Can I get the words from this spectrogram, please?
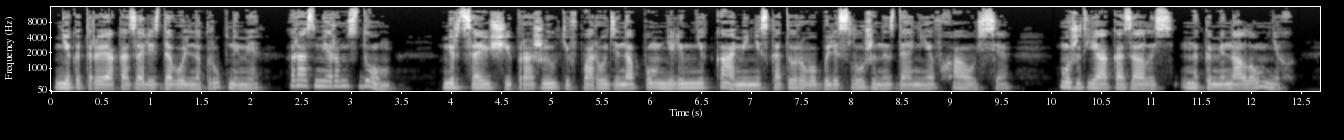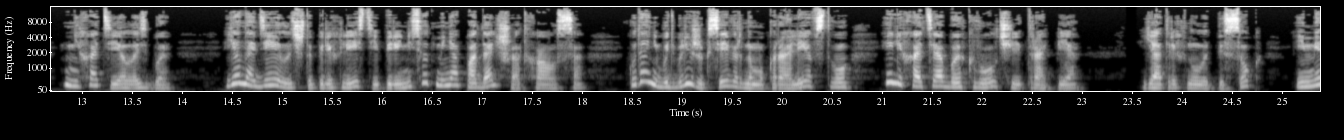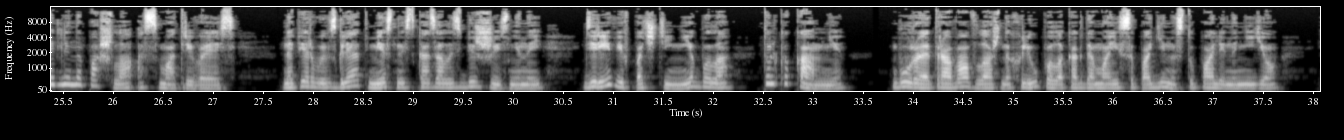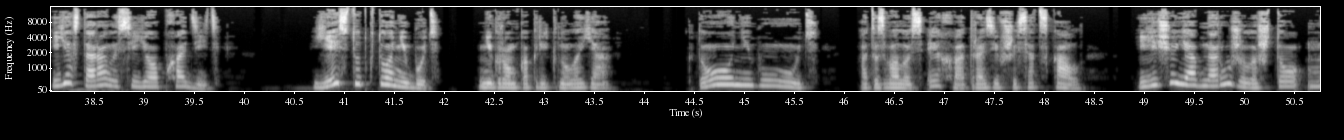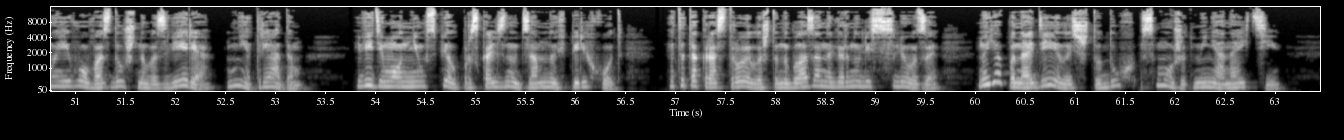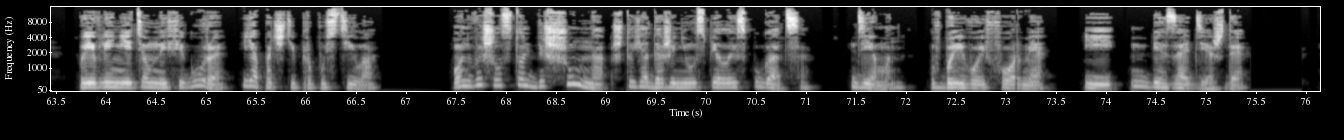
Некоторые оказались довольно крупными, размером с дом. Мерцающие прожилки в породе напомнили мне камень, из которого были сложены здания в хаосе. Может, я оказалась на каменоломнях? Не хотелось бы. Я надеялась, что перехлестье перенесет меня подальше от хаоса, куда-нибудь ближе к Северному Королевству или хотя бы к Волчьей тропе. Я тряхнула песок и медленно пошла, осматриваясь. На первый взгляд местность казалась безжизненной. Деревьев почти не было, только камни. Бурая трава влажно хлюпала, когда мои сапоги наступали на нее, и я старалась ее обходить. «Есть тут кто-нибудь?» — негромко крикнула я. «Кто-нибудь!» Отозвалось эхо, отразившись от скал. И еще я обнаружила, что моего воздушного зверя нет рядом. Видимо, он не успел проскользнуть за мной в переход. Это так расстроило, что на глаза навернулись слезы, но я понадеялась, что дух сможет меня найти. Появление темной фигуры я почти пропустила. Он вышел столь бесшумно, что я даже не успела испугаться. Демон в боевой форме и без одежды.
